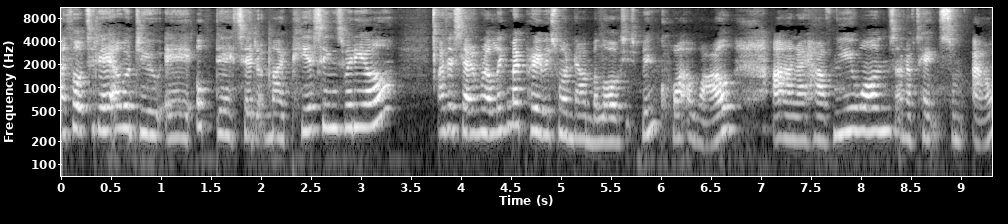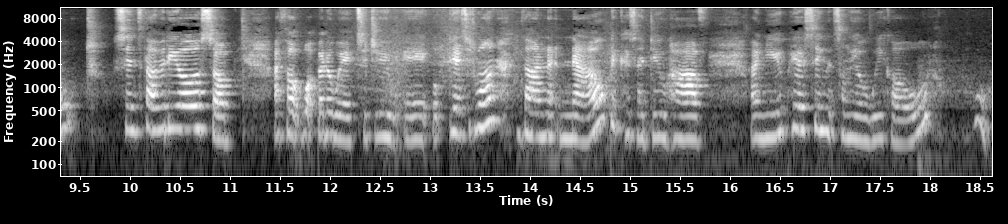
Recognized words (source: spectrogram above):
I thought today I would do a updated my piercings video. As I said, I'm going to link my previous one down below because it's been quite a while and I have new ones and I've taken some out since that video. So I thought what better way to do a updated one than now because I do have a new piercing that's only a week old. Ooh.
